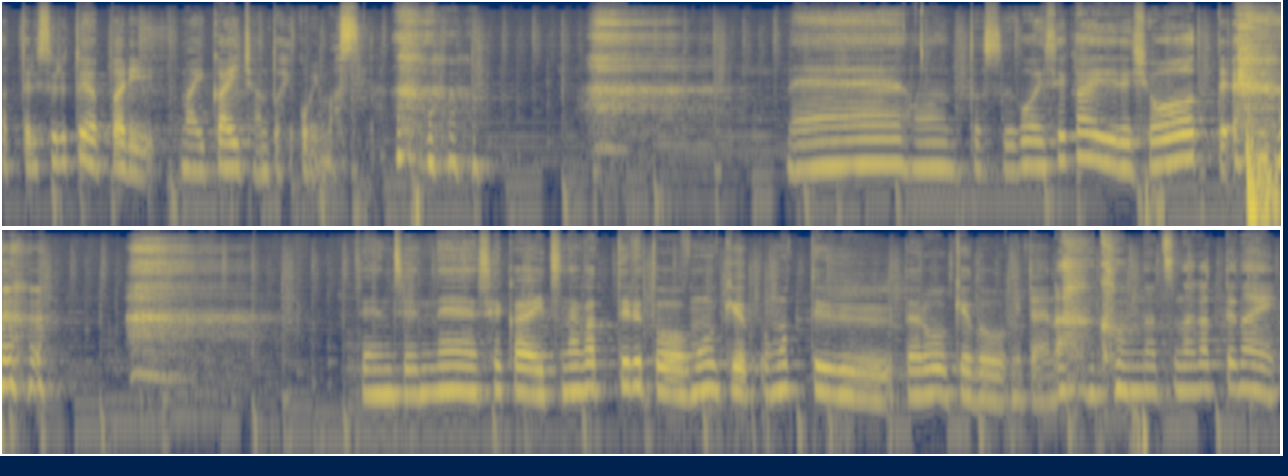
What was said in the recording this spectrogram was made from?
あったりするとやっぱり毎回ちゃんとへこみます。ねえほんとすごい世界でしょって 全然ね世界つながってると思うけど思ってるだろうけどみたいな こんなつながってない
